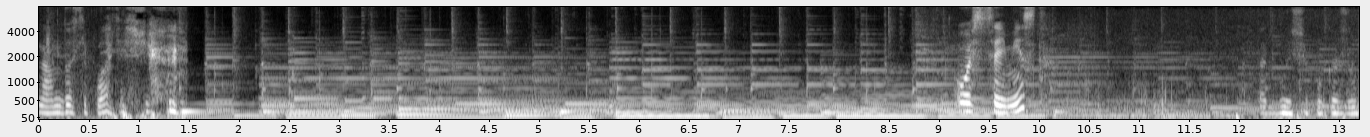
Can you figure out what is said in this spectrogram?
Нам досі платять ще. Ось цей міст. Так ближче покажу.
